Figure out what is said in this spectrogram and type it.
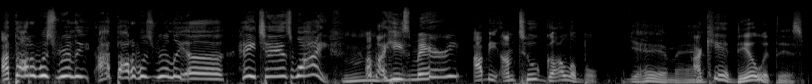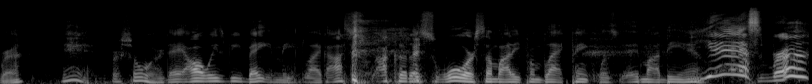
I thought it was really. I thought it was really. Uh, Haechan's wife. I'm like, Mhm. he's married. I be. I'm too gullible. Yeah, man. I can't deal with this, bruh. Yeah, for sure. They always be baiting me. Like I, I could have swore somebody from Blackpink was in my DM. Yes, bruh.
